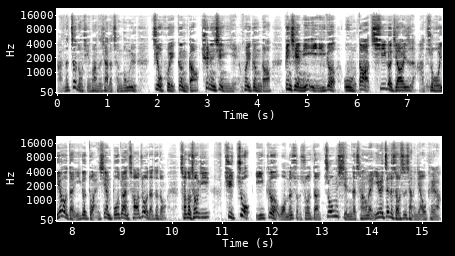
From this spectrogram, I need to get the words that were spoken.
啊，那这种情况之下的成功率就会更高，确定性也会更高，并且你以一个五到七个交易日啊左右的一个短线波段操作的这种操作抽机去做一个我们所说的中型的仓位，因为这个时候市场已经 OK 了，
